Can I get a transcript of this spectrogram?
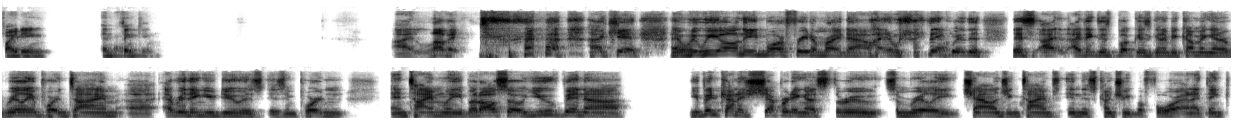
fighting, and thinking. I love it. I can't, and we, we all need more freedom right now. And we, I think yeah. with this, I, I think this book is going to be coming at a really important time. Uh, everything you do is is important and timely, but also you've been uh, you've been kind of shepherding us through some really challenging times in this country before, and I think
